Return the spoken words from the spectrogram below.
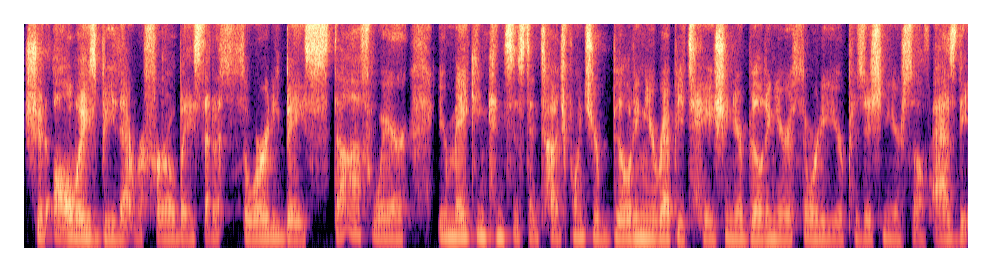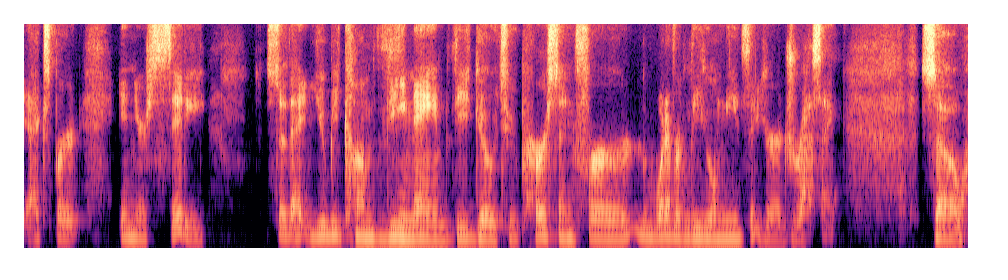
should always be that referral based, that authority based stuff where you're making consistent touch points, you're building your reputation, you're building your authority, you're positioning yourself as the expert in your city so that you become the name, the go to person for whatever legal needs that you're addressing. So,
